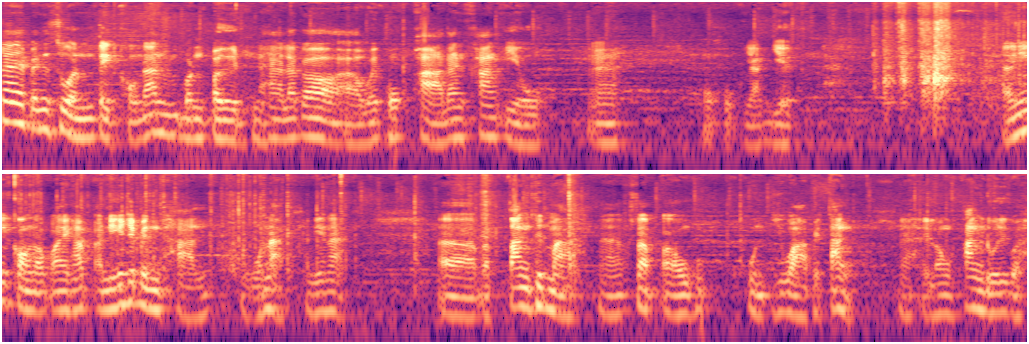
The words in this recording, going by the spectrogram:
น่าจะเป็นส่วนติดของด้านบนปืนนะฮะ แล้วก็เอาไว้พกพาด้านข้างเอวนะโอ้โหยักเยอะ อันนี้กล่องต่อไปครับ อันนี้ก็จะเป็นฐานโหหนัก อันนี้หนักเอ่อแบบตั้งขึ้นมานะสำหรับเอาหุ่นอีวาไปตั้งนะเดี๋ยวลองตั้งดูดีกว่า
